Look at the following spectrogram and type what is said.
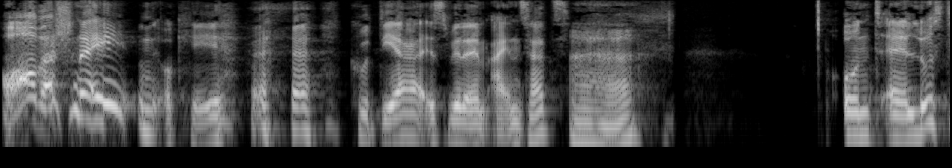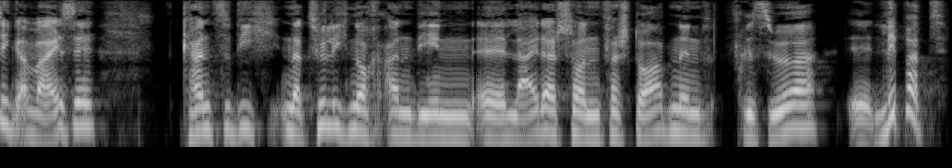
Aber schnell. Und okay, Kudera ist wieder im Einsatz. Aha. Und äh, lustigerweise kannst du dich natürlich noch an den äh, leider schon verstorbenen Friseur äh, Lippert,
